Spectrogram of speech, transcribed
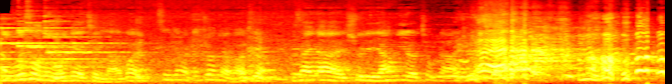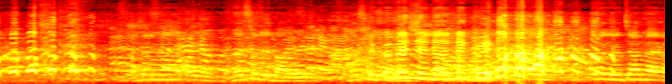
ဒီဝတ်ဆောင်လေးဝတ်တဲ့အချိန်မှာကွာသူကတကြွကြပါဆိုတော့ဒီဇိုင်နာရွှေတွေရောင်းပြီးတော့ချုပ်လာတယ်မဟုတ်ဒီဇိုင်နာလက်စွပ်တွေပါလေလက်စွပ်ကွေးမရှင်တော့နှစ်ကွေးအဲ့လိုကြားထားရ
